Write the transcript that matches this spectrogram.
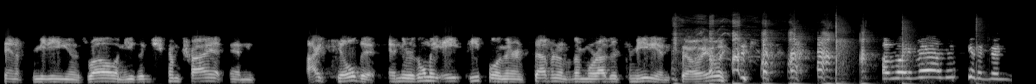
stand up comedian as well, and he's like, "You should come try it." And I killed it, and there was only eight people in there, and seven of them were other comedians. So it was. I'm like, man, this could have been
